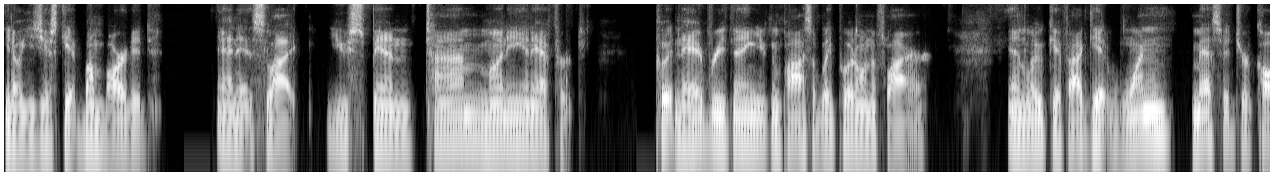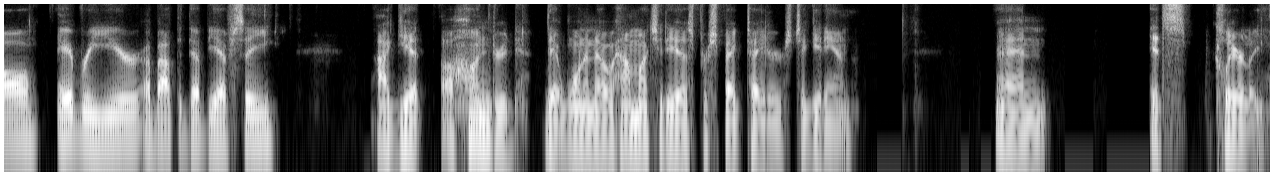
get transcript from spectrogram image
you know you just get bombarded and it's like you spend time, money, and effort putting everything you can possibly put on the flyer. And Luke, if I get one message or call every year about the WFC, I get a hundred that want to know how much it is for spectators to get in. And it's clearly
